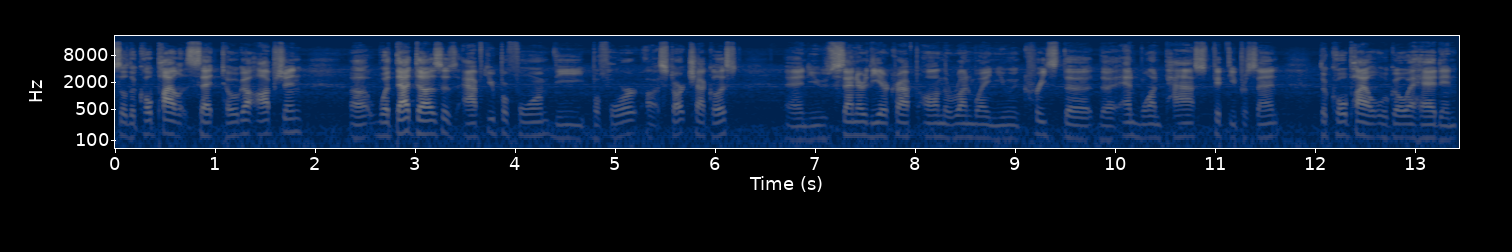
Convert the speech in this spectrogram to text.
So the co-pilot set toga option uh, what that does is after you perform the before uh, start checklist and you center the aircraft on the runway and you increase the, the N1 pass 50%, the co-pilot will go ahead and,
